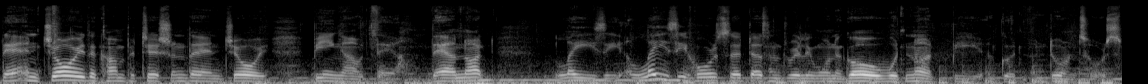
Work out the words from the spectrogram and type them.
They enjoy the competition, they enjoy being out there. They are not lazy. A lazy horse that doesn't really want to go would not be a good endurance horse.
